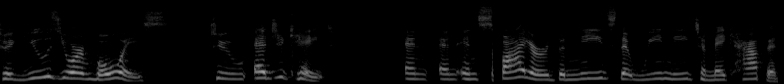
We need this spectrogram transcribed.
to use your voice to educate and, and inspire the needs that we need to make happen.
